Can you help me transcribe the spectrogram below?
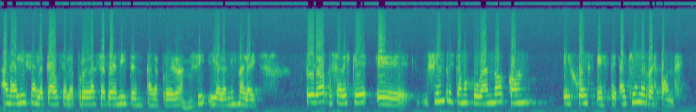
analizan la causa, la prueba, se remiten a la prueba, sí, y a la misma ley. Pero, ¿sabes que eh, siempre estamos jugando con el juez este, ¿a quién le responde?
